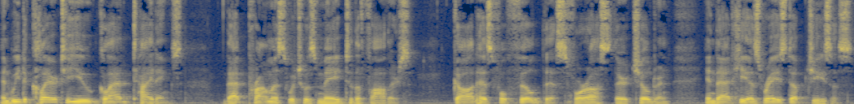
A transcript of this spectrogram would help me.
And we declare to you glad tidings, that promise which was made to the fathers. God has fulfilled this for us, their children, in that he has raised up Jesus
